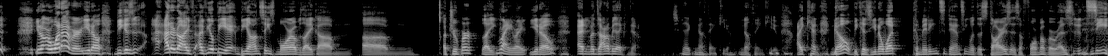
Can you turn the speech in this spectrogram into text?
you know, or whatever, you know, because I, I don't know. I, I feel Beyonce's more of like um um a trooper, like Right, right. you know, and Madonna be like, no, She'd be like, "No, thank you." no, thank you, I can't, no, because you know what, committing to Dancing with the Stars is a form of a residency.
